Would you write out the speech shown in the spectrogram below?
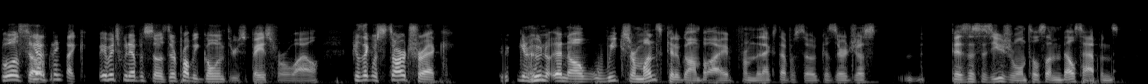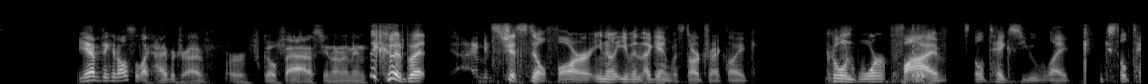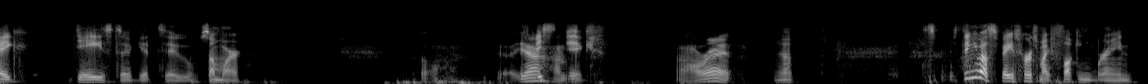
Well, So- you gotta think like in between episodes, they're probably going through space for a while. Because like with Star Trek, you know, who know, no, uh, weeks or months could have gone by from the next episode because they're just business as usual until something else happens. Yeah, but they could also like hyperdrive or go fast. You know what I mean? They could, but I mean, it's just still far. You know, even again with Star Trek, like going warp five still takes you like still take days to get to somewhere. Oh, yeah. Space big. all right. Thinking about space hurts my fucking brain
